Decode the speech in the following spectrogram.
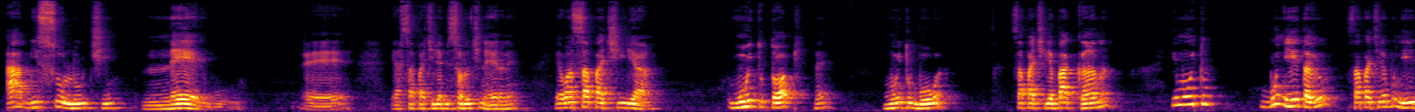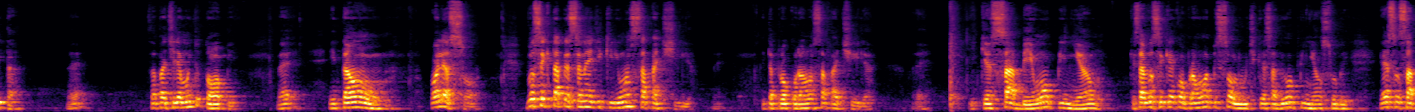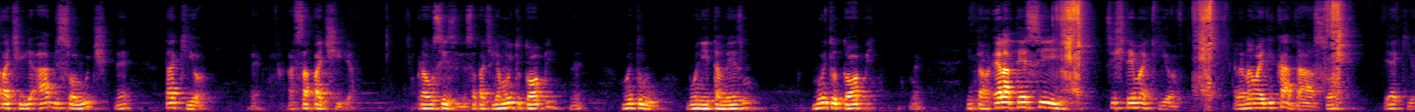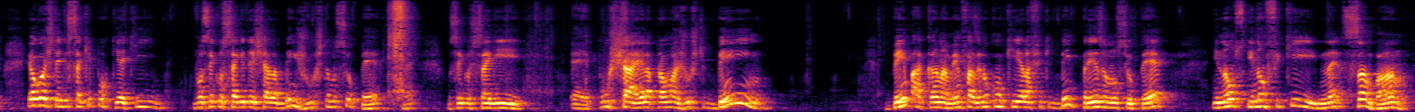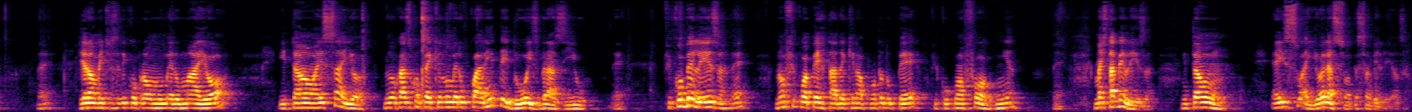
Absolute Nero. É, é a sapatilha Absolute Nero, né? É uma sapatilha muito top, né? Muito boa. Sapatilha bacana e muito bonita, viu? Sapatilha bonita. Né? Sapatilha é muito top. Né? Então, olha só. Você que está pensando em adquirir uma sapatilha, né? e está procurando uma sapatilha, né? e quer saber uma opinião, que sabe você quer comprar um Absolute, quer saber uma opinião sobre essa sapatilha Absolute, né? Tá aqui, ó, né? a sapatilha, para vocês verem. Sapatilha muito top, né? Muito bonita mesmo, muito top. Então, ela tem esse sistema aqui, ó. Ela não é de cadastro, ó. É aqui, ó. Eu gostei disso aqui porque aqui você consegue deixar ela bem justa no seu pé, né? Você consegue é, puxar ela para um ajuste bem bem bacana mesmo, fazendo com que ela fique bem presa no seu pé e não, e não fique né, sambando. Né? Geralmente você tem que comprar um número maior então é isso aí, ó. No meu caso, comprei aqui o número 42 Brasil. Né? Ficou beleza, né? Não ficou apertado aqui na ponta do pé, ficou com uma folguinha, né? Mas tá beleza. Então, é isso aí. Olha só essa beleza.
